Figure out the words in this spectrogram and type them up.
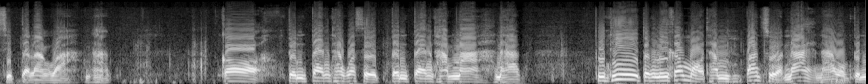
40 ตารางวานะครับ ก็เป็นแปลงทำเกษตรเป็นแปลงทำนานะครับ พื้นที่ตรงนี้ก็เหมาะทำบ้านสวนได้นะครับผมเป็น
